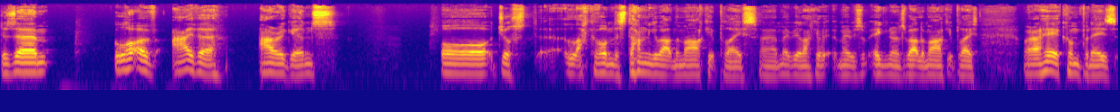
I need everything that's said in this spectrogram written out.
There's um, a lot of either arrogance or just lack of understanding about the marketplace, uh, maybe lack of maybe some ignorance about the marketplace, where I hear companies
